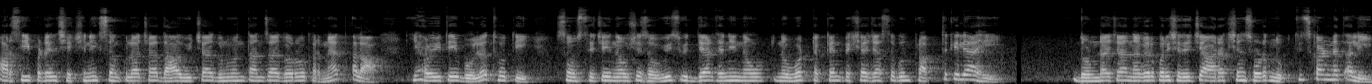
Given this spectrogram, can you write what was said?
आर सी पटेल शैक्षणिक संकुलाच्या दहावीच्या गुणवंतांचा गौरव करण्यात आला. यावेळी ते बोलत होते संस्थेचे नऊशे सव्वीस विद्यार्थ्यांनी नऊ नव्वद टक्क्यांपेक्षा जास्त गुण प्राप्त केले आहे. दोंडाच्या नगरपरिषदेची आरक्षण सोडत नुकतीच काढण्यात आली.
